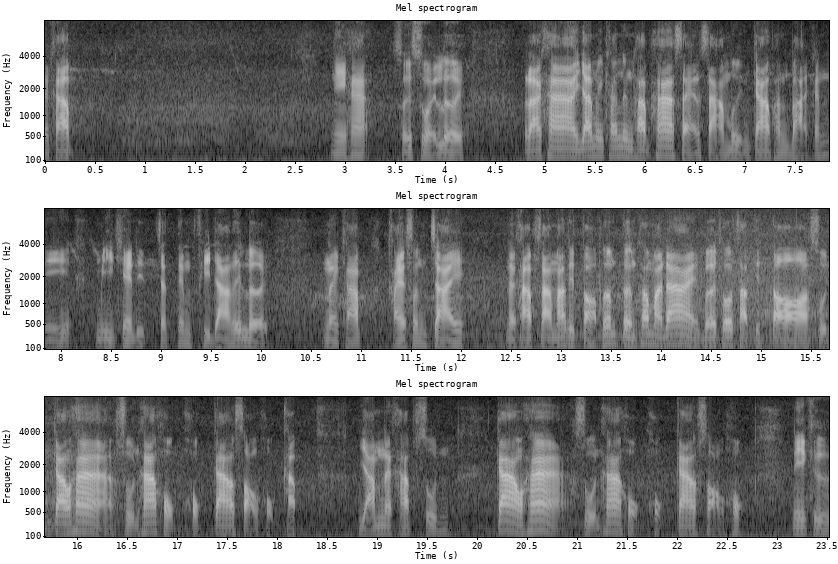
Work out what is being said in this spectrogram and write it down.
นะครับ นี่ฮะ สวย ๆ เลย ราคาย้ำอีกครั้งหนึ่งครับ 539,000 บาทคันนี้ มีเครดิตจัดเต็มฟรีดาวได้เลยนะครับ ใครสนใจนะครับ สามารถติดต่อเพิ่มเติมเข้ามาได้ เบอร์โทรศัพท์ติดต่อ 0950566926 ครับ ย้ำนะครับ 0950566926 นี่คือ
